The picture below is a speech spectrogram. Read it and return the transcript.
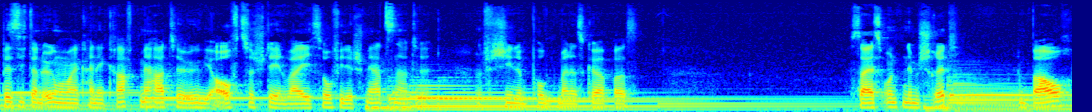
Bis ich dann irgendwann mal keine Kraft mehr hatte, irgendwie aufzustehen, weil ich so viele Schmerzen hatte an verschiedenen Punkten meines Körpers. Sei es unten im Schritt, im Bauch,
